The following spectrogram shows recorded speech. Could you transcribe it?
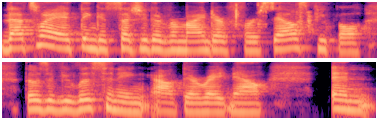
that's why I think it's such a good reminder for salespeople, those of you listening out there right now. And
